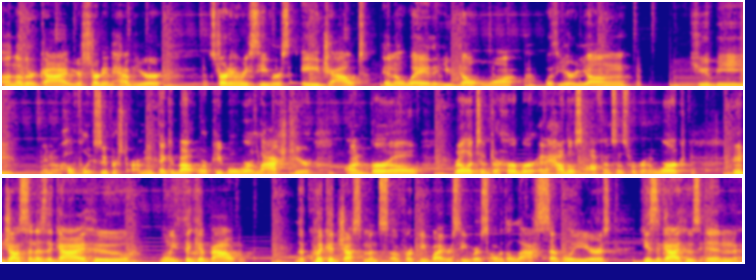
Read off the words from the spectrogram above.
another guy. You're starting to have your starting receivers age out in a way that you don't want with your young QB, you know, hopefully superstar. I mean, think about where people were last year on Burrow relative to Herbert and how those offenses were going to work. I mean, Johnson is a guy who, when we think about the quick adjustments of rookie wide receivers over the last several years, he's a guy who's in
